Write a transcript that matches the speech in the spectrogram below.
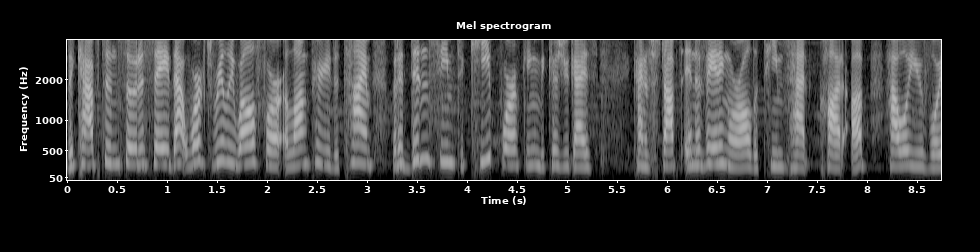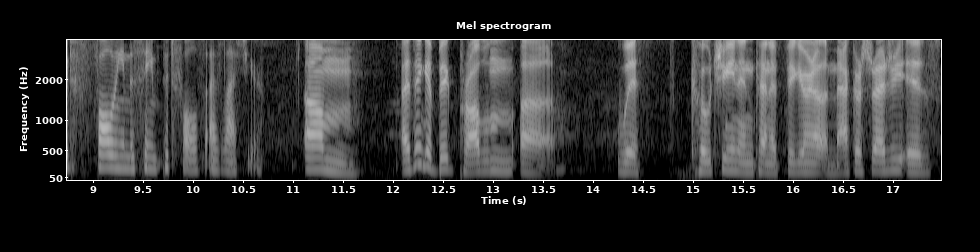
the captain, so to say, that worked really well for a long period of time. But it didn't seem to keep working because you guys kind of stopped innovating or all the teams had caught up. How will you avoid falling in the same pitfalls as last year? Um, I think a big problem uh, with coaching and kind of figuring out a macro strategy is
